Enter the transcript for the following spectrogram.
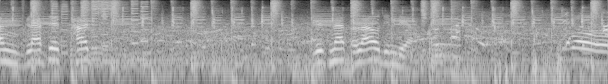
Hand glasses hut is not allowed in there. Whoa!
